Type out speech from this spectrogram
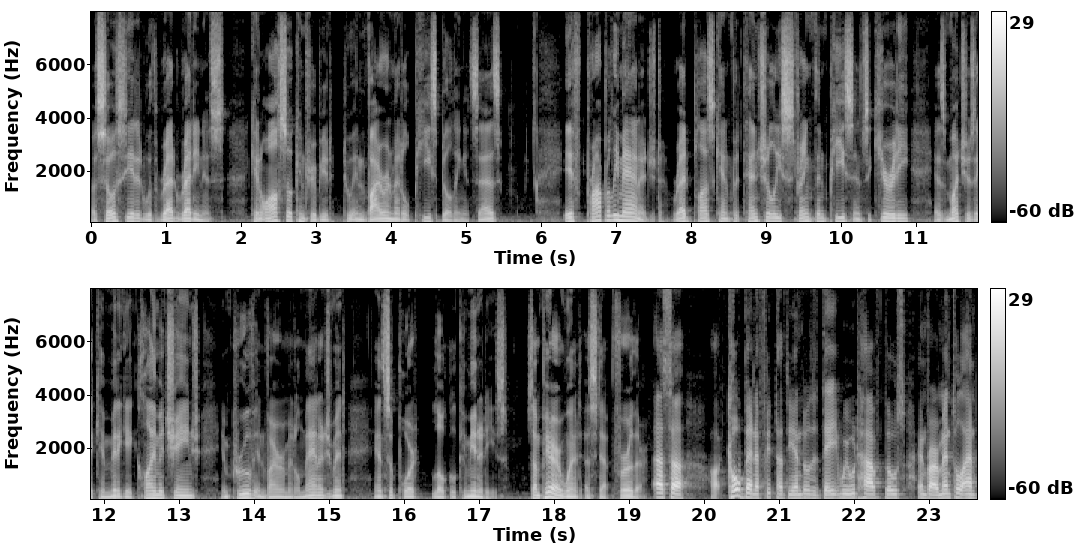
associated with REDD readiness can also contribute to environmental peace building, it says. If properly managed, REDD Plus can potentially strengthen peace and security as much as it can mitigate climate change, improve environmental management, and support local communities. Samper went a step further. As a uh, co-benefit at the end of the day, we would have those environmental and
